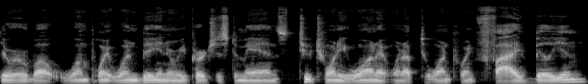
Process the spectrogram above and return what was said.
there were about 1.1 billion in repurchase demands. 221, it went up to 1.5 billion.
